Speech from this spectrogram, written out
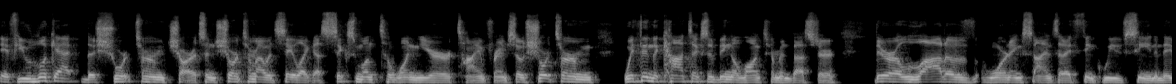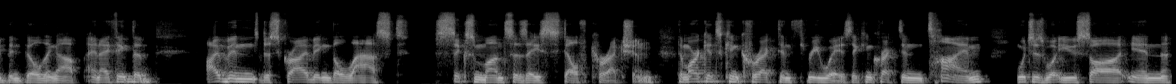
If you look at the short term charts, and short term, I would say like a six month to one year time frame. So short term within the context of being a long term investor, there are a lot of warning signs that I think we've seen and they've been building up. And I think that mm-hmm. I've been describing the last six months as a stealth correction. The markets can correct in three ways. They can correct in time, which is what you saw in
